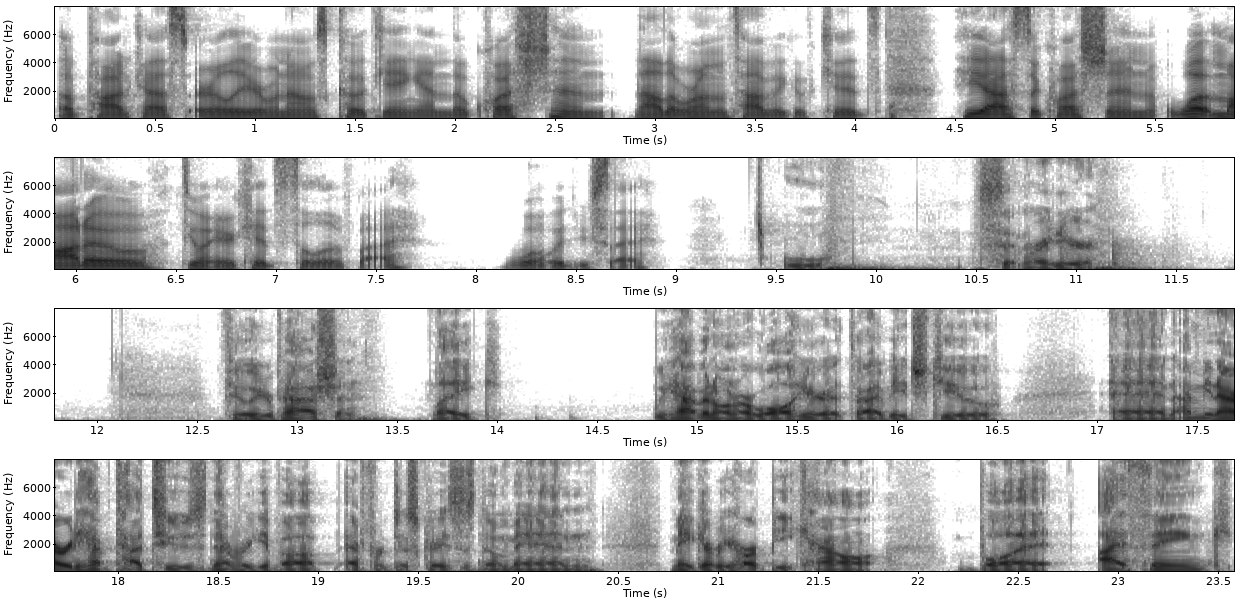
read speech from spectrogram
a, a, podcast earlier when I was cooking, and the question, now that we're on the topic of kids, he asked the question, What motto do you want your kids to live by? What would you say? Ooh, sitting right here. Feel your passion. Like, we have it on our wall here at Thrive HQ. And I mean, I already have tattoos never give up, effort disgraces no man, make every heartbeat count. But I think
